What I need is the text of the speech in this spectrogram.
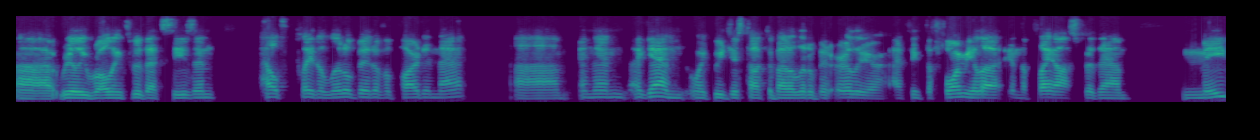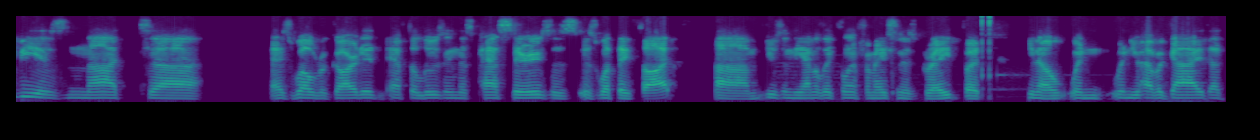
uh, really rolling through that season, health played a little bit of a part in that. Um, and then again, like we just talked about a little bit earlier, I think the formula in the playoffs for them maybe is not uh, as well regarded after losing this past series as, is what they thought. Um, using the analytical information is great, but you know when when you have a guy that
